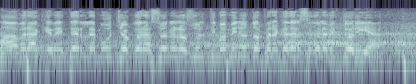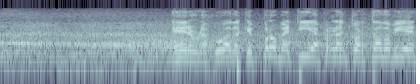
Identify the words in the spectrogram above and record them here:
Habrá que meterle mucho corazón en los últimos minutos para quedarse con la victoria. Era una jugada que prometía, pero la han cortado bien.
